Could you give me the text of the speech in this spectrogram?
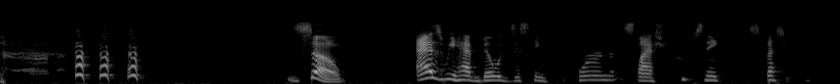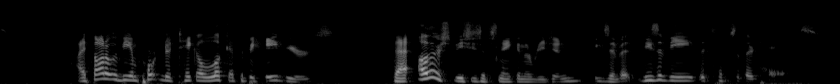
So, as we have no existing horn slash hoop snake specimens, I thought it would be important to take a look at the behaviors that other species of snake in the region exhibit vis-a-vis the tips of their tails.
